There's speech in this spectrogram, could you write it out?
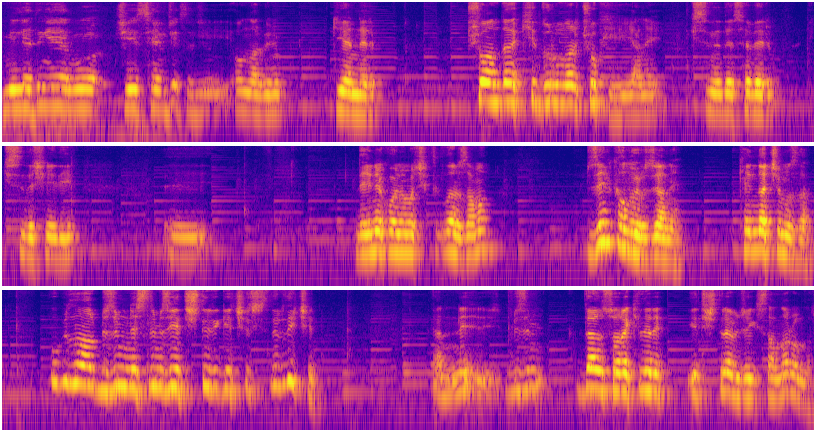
Milletin eğer bu şeyi sevecekse Onlar benim giyenlerim. Şu andaki durumları çok iyi. Yani ikisini de severim. İkisi de şey değil. Ee, değnek oynama çıktıkları zaman zevk alıyoruz yani. Kendi açımızdan. Bu bunlar bizim neslimizi yetiştirdi, geçiştirdiği için. Yani ne, bizimden sonrakileri yetiştirebilecek insanlar onlar.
